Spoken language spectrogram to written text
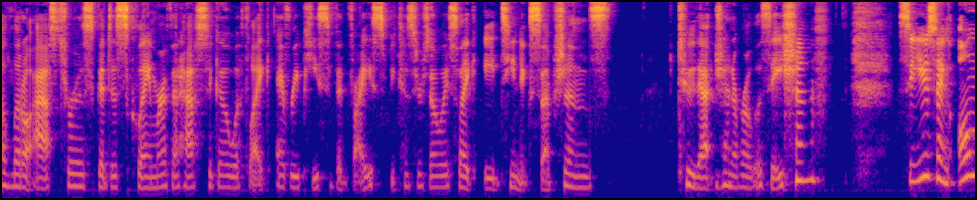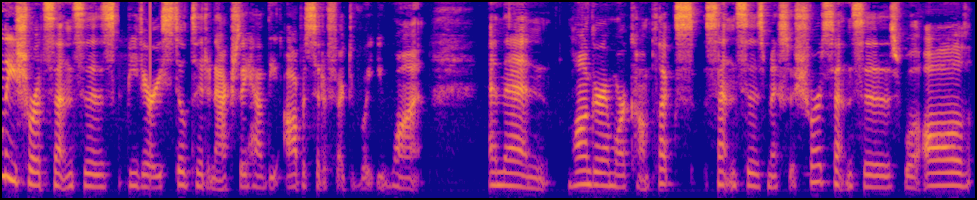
a little asterisk, a disclaimer that has to go with like every piece of advice because there's always like 18 exceptions to that generalization. so using only short sentences be very stilted and actually have the opposite effect of what you want. And then longer and more complex sentences mixed with short sentences will all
